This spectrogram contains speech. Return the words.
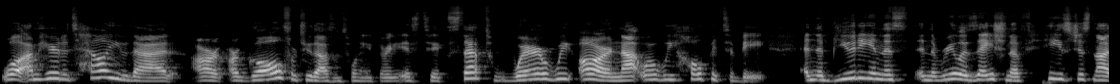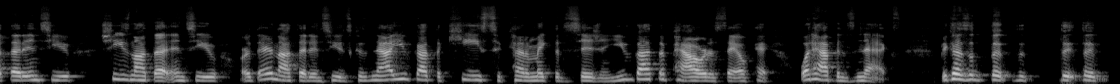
Well, I'm here to tell you that our, our goal for 2023 is to accept where we are, not where we hope it to be. And the beauty in this, in the realization of he's just not that into you, she's not that into you, or they're not that into you, is because now you've got the keys to kind of make the decision. You've got the power to say, okay, what happens next? Because the, the, the, the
